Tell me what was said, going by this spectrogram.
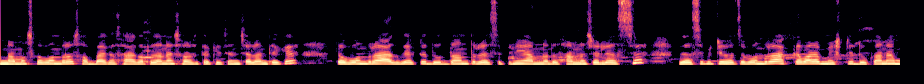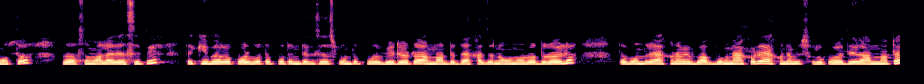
নমস্কার বন্ধুরা, সবাইকে স্বাগত জানাই সরস্বতী কিচেন চ্যানেল থেকে। তো বন্ধুরা, আজকে একটি দুর্দান্ত রেসিপি নিয়ে আপনাদের সামনে চলে আসছে। রেসিপিটি হচ্ছে বন্ধুরা, একেবারে মিষ্টি দোকানের মতো রসমালাই রেসিপি তো কীভাবে করব? তো প্রথম থেকে শেষ পর্যন্ত পুরো ভিডিওটা আপনাদের দেখার জন্য অনুরোধ রইল। তো বন্ধুরা, এখন আমি বকবক না করে, এখন আমি শুরু করে দিই রান্নাটা।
